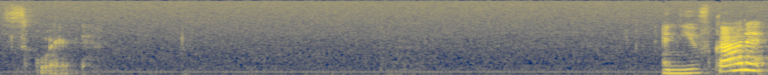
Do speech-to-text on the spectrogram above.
squared. And you've got it.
